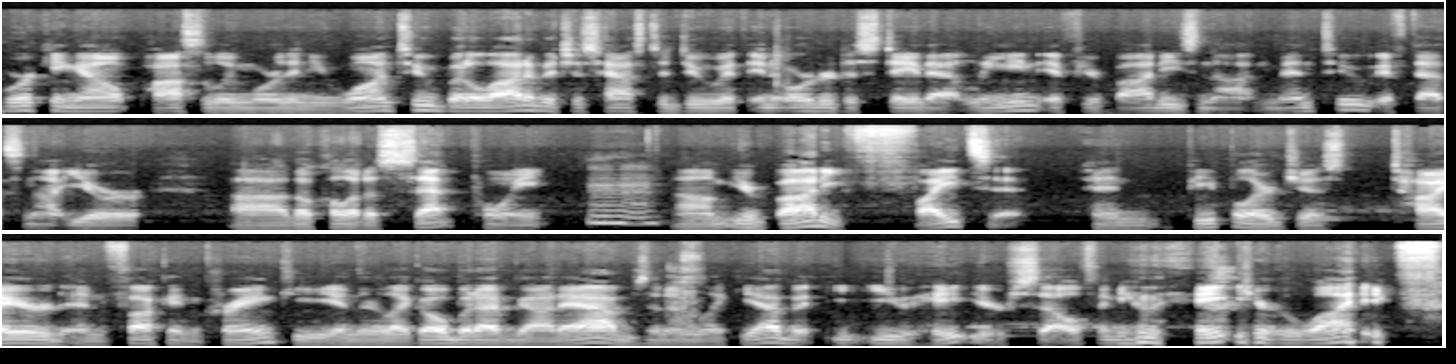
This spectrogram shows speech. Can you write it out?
working out possibly more than you want to, but a lot of it just has to do with in order to stay that lean, if your body's not meant to, if that's not your uh, they'll call it a set point, hmm um, your body fights it and people are just tired and fucking cranky and they're like oh but i've got abs and i'm like yeah but y- you hate yourself and you hate your life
